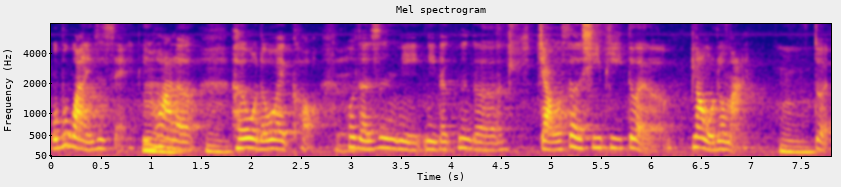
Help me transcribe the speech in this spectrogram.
我不管你是谁，你画了合我的胃口，嗯嗯、或者是你你的那个角色 CP 对了，那我就买。嗯，对。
